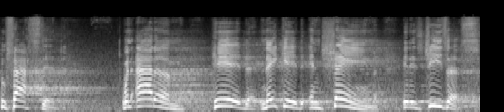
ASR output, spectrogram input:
who fasted. When Adam hid, naked in shame. It is Jesus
